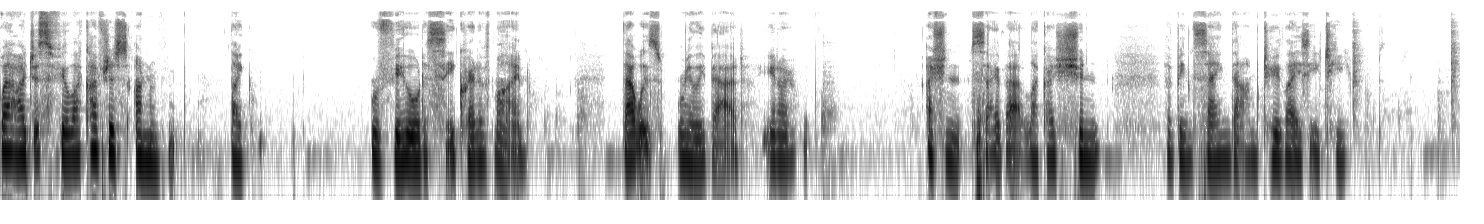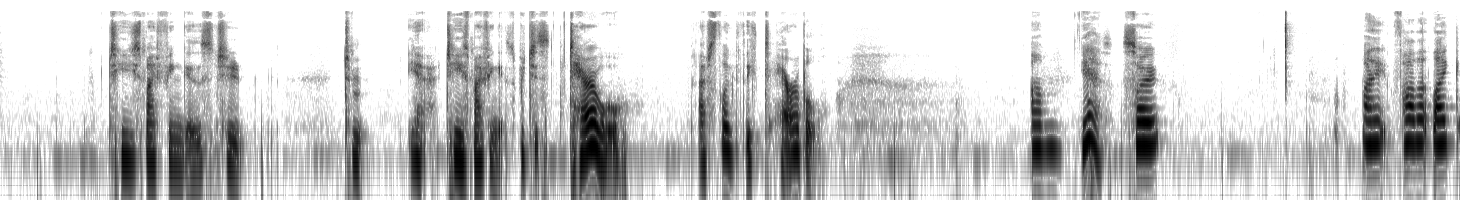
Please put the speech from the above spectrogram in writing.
Wow, I just feel like I've just un like revealed a secret of mine that was really bad. You know, I shouldn't say that. Like, I shouldn't have been saying that I'm too lazy to to use my fingers to to yeah to use my fingers, which is terrible, absolutely terrible. Um. Yeah. So my father, like,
